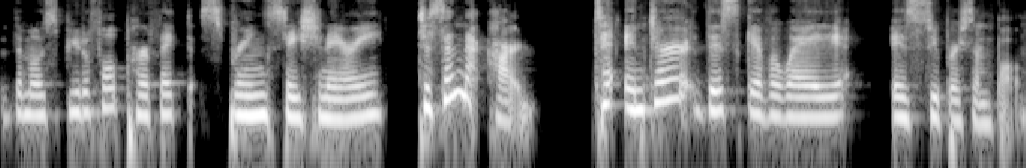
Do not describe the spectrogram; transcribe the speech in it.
the most beautiful, perfect spring stationery to send that card. To enter this giveaway is super simple.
